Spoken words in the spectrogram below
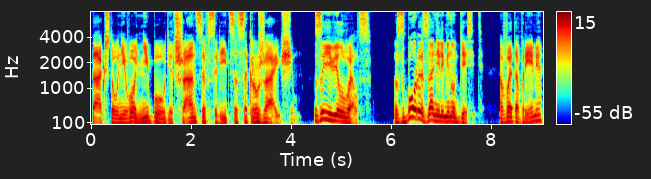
так что у него не будет шансов слиться с окружающим», — заявил Уэллс. Сборы заняли минут десять. В это время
